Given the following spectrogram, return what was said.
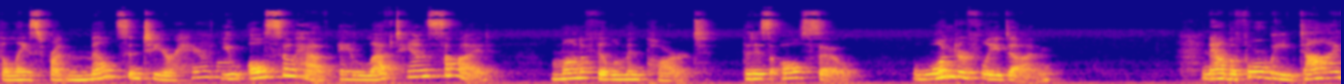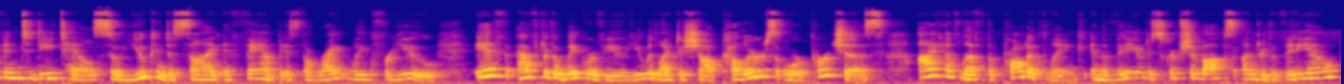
The lace front melts into your hairline. You also have a left-hand side monofilament part that is also wonderfully done. Now, before we dive into details so you can decide if VAMP is the right wig for you, if after the wig review you would like to shop colors or purchase, I have left the product link in the video description box under the video.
